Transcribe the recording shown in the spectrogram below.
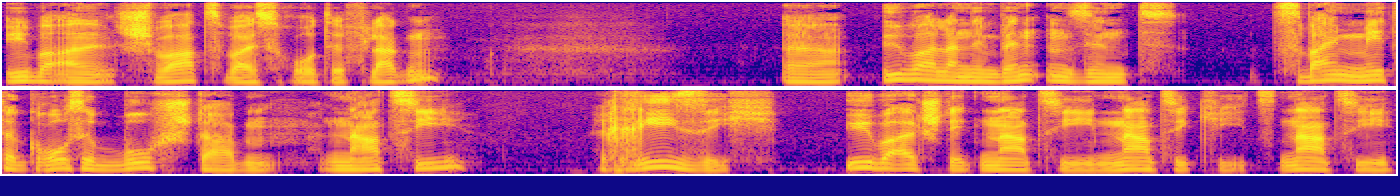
überall schwarz-weiß-rote Flaggen. Äh, überall an den Wänden sind zwei Meter große Buchstaben Nazi, riesig. Überall steht Nazi, Nazi-Kiez, Nazi.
